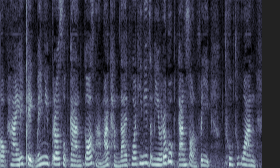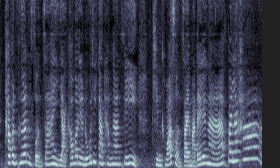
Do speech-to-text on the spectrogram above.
ต็อกหให้เด็กไม่มีประสบการณ์ก็สามารถทำได้ เพราะที่นี่จะมีระบบการสอนฟรีทุกๆวัน ถ้าเพื่อนๆสนใจอยากเข้ามาเรียนรู้วิธีการทำงานฟรีพิมพ์คำว่าสนใจมาได้เลยนะ ไปแล้วค่ะ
